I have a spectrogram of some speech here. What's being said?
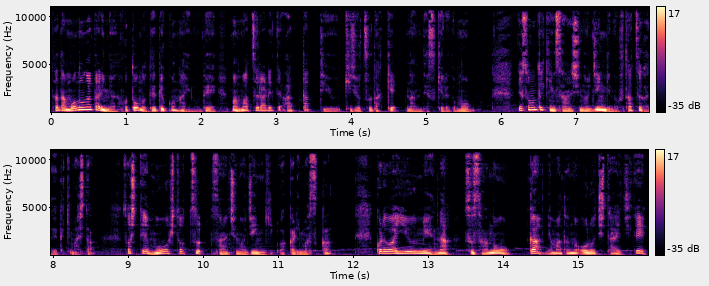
ただ物語にはほとんど出てこないので、まあ、祀られてあったっていう記述だけなんですけれども、で、その時に三種の神器の二つが出てきました。そしてもう一つ三種の神器わかりますか？これは有名なスサノオがヤマタのオロチ退治で、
